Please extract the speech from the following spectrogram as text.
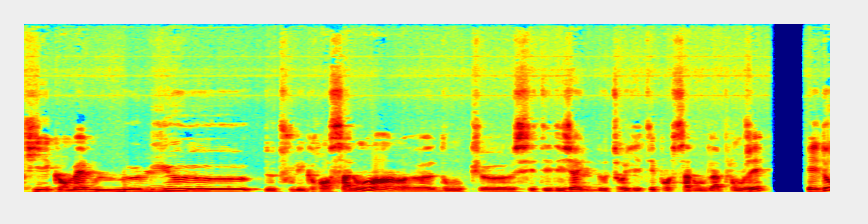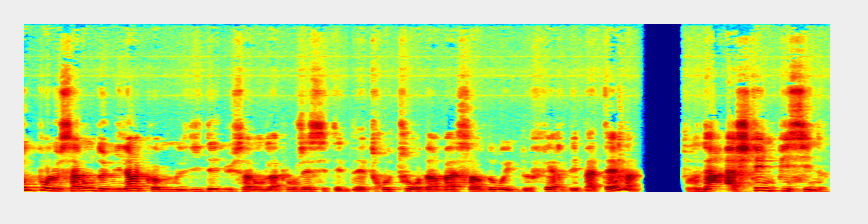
qui est quand même le lieu de tous les grands salons. Hein. Euh, donc, euh, c'était déjà une notoriété pour le salon de la plongée. Et donc pour le salon 2001, comme l'idée du salon de la plongée, c'était d'être autour d'un bassin d'eau et de faire des baptêmes, on a acheté une piscine.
